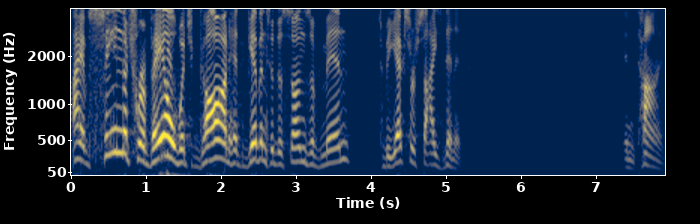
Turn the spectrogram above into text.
I have seen the travail which God hath given to the sons of men to be exercised in it, in time,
